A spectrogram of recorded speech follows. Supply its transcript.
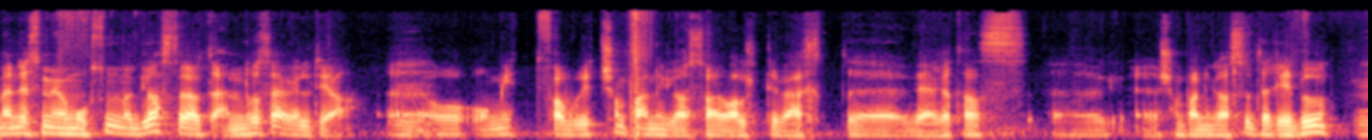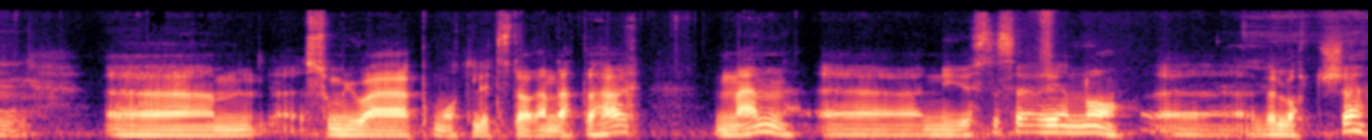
men det som er morsomt med glass, er at det endrer seg hele tida. Mm. og, og mitt favorittsjampanjeglass har jo alltid vært uh, Veritas uh, champagneglasset til Riddle. Mm. Um, som jo er på en måte litt større enn dette her. Men uh, nyeste serien nå, uh, Veloce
